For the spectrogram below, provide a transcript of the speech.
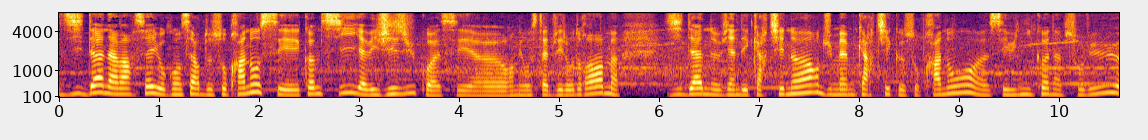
Zidane à Marseille au concert de Soprano, c'est comme s'il y avait Jésus quoi. C'est euh, on est au stade Vélodrome. Zidane vient des quartiers nord, du même quartier que Soprano. Euh, c'est une icône absolue.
